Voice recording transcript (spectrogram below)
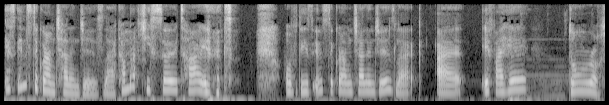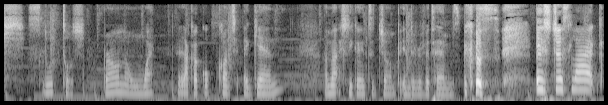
it's Instagram challenges. Like I'm actually so tired of these Instagram challenges. Like I, if I hear "Don't rush, slow touch, brown and white," like a go conch again, I'm actually going to jump in the River Thames because it's just like,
